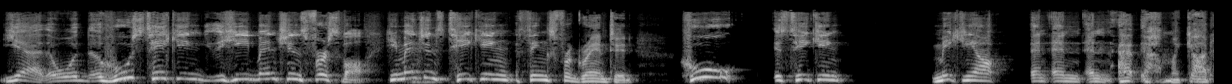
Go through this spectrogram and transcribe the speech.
Yeah, who's taking? He mentions first of all, he mentions taking things for granted. Who is taking, making out and and and oh my god!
